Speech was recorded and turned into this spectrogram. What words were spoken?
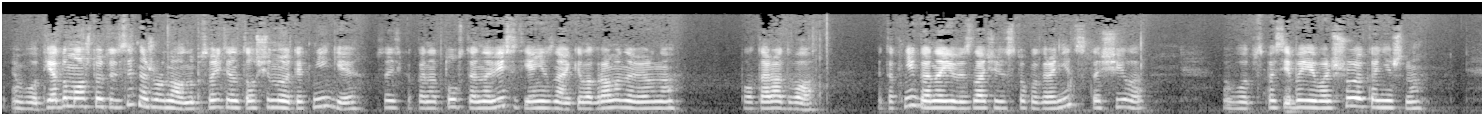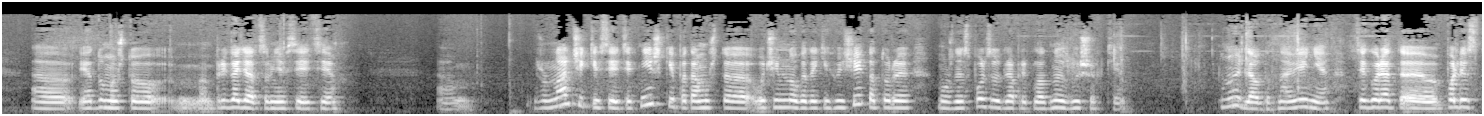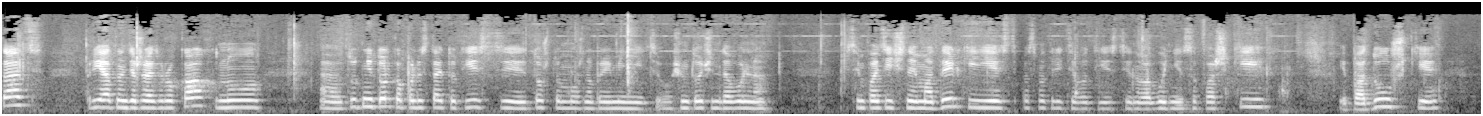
Вот. Я думала, что это действительно журнал, но посмотрите на толщину этой книги. Смотрите, какая она толстая. Она весит, я не знаю, килограмма, наверное, полтора-два. Эта книга, она ее везла через столько границ, тащила. Вот. Спасибо ей большое, конечно. Э, я думаю, что пригодятся мне все эти эм, журнальчики, все эти книжки, потому что очень много таких вещей, которые можно использовать для прикладной вышивки ну и для вдохновения. Все говорят, э, полистать, приятно держать в руках, но э, тут не только полистать, тут есть и то, что можно применить. В общем-то, очень довольно симпатичные модельки есть. Посмотрите, вот есть и новогодние сапожки, и подушки,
